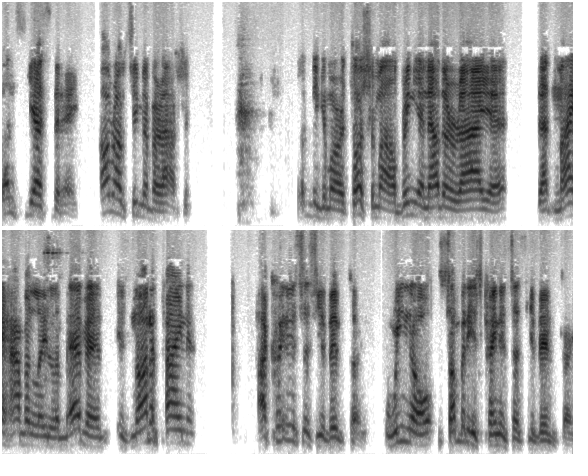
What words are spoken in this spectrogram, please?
once yesterday. Omrav Shimi bar Ashi. Zuk the Gemara. Toshima. I'll bring you another raya that my Habalei Lemevid is not a tiny. Akonis is Yevimtoi. We know somebody is as Yevimtoi.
